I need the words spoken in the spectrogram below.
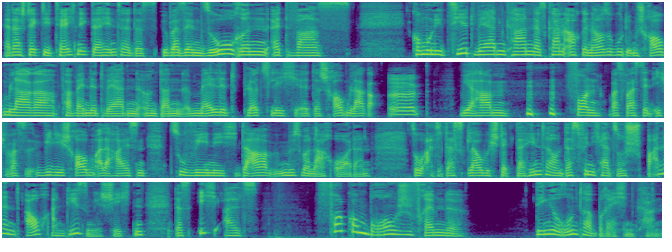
Ja, da steckt die Technik dahinter, dass über Sensoren etwas kommuniziert werden kann. Das kann auch genauso gut im Schraubenlager verwendet werden und dann meldet plötzlich äh, das Schraubenlager, äh, wir haben von, was weiß denn ich, was, wie die Schrauben alle heißen, zu wenig, da müssen wir nachordern. So, also das glaube ich steckt dahinter und das finde ich halt so spannend auch an diesen Geschichten, dass ich als vollkommen branchenfremde Dinge runterbrechen kann.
